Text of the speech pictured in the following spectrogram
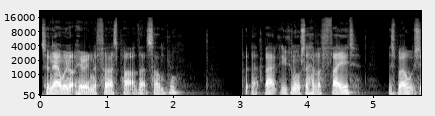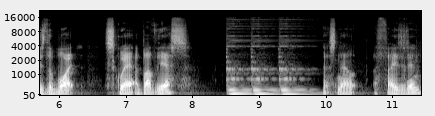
So now we're not hearing the first part of that sample. Put that back. You can also have a fade as well, which is the white square above the S. That's now faded in.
